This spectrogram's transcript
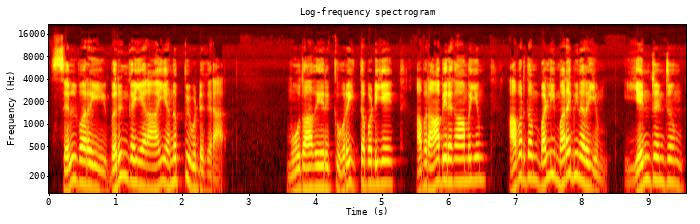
செல்வரை வெறுங்கையராய் அனுப்பிவிடுகிறார் மூதாதையருக்கு உரைத்தபடியே அவர் ஆபிரகாமையும் அவர்தம் வழி மரபினரையும் என்றென்றும்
